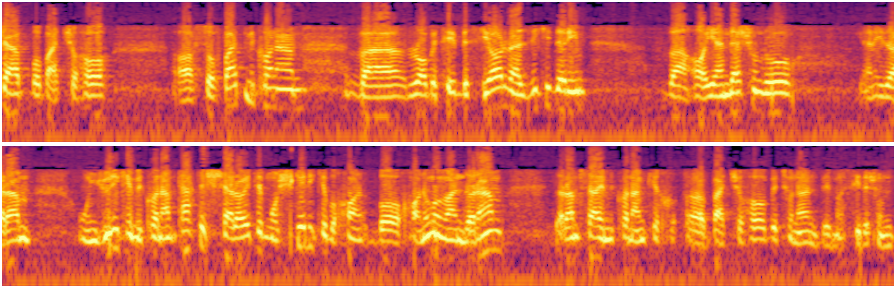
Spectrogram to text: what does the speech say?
شب با بچه ها صحبت می‌کنم و رابطه بسیار نزدیکی داریم و آیندهشون رو یعنی دارم اونجوری که می‌کنم تحت شرایط مشکلی که با, خان... با خانم من دارم دارم سعی می‌کنم که بچه ها بتونن به مسیرشون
